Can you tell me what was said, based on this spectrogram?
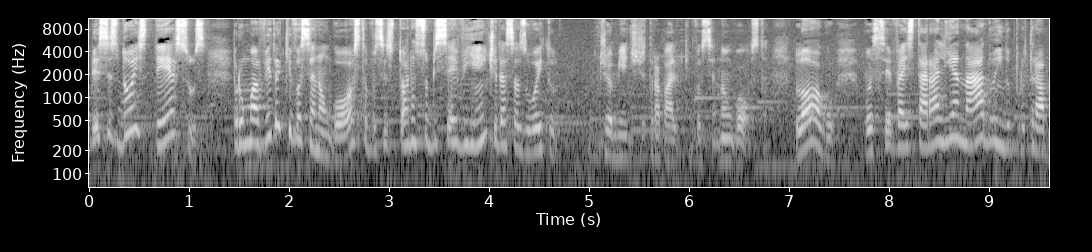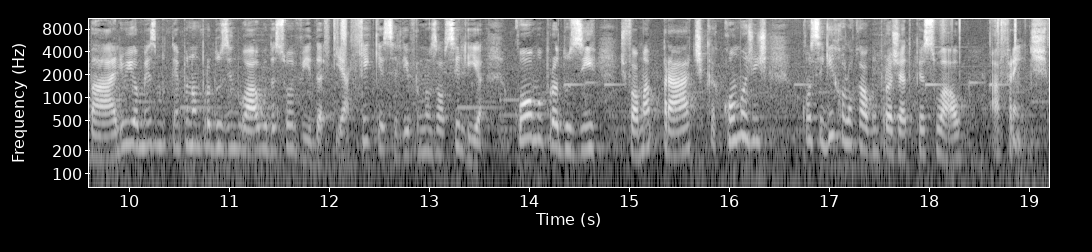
Desses dois terços, para uma vida que você não gosta, você se torna subserviente dessas oito de ambiente de trabalho que você não gosta. Logo, você vai estar alienado indo para o trabalho e ao mesmo tempo não produzindo algo da sua vida. E é aqui que esse livro nos auxilia. Como produzir de forma prática, como a gente conseguir colocar algum projeto pessoal à frente.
